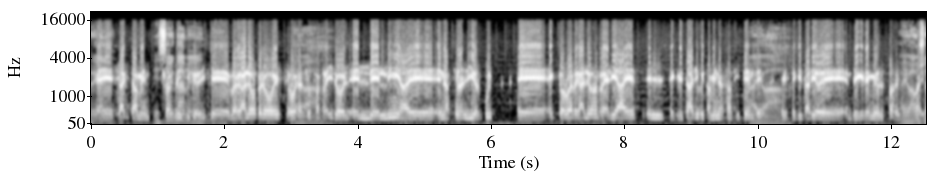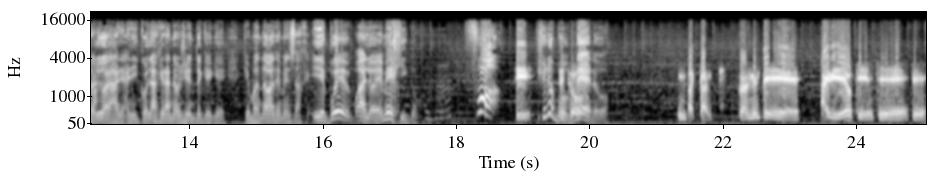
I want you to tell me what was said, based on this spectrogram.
Exactamente. Yo al Exactamente. principio dije Vergaló, pero es Horacio Ferreiro, el, el de línea de Nacional Liverpool. Eh, Héctor Vergaló en realidad es el secretario, que también es asistente, el secretario de, de gremio de los árbitros. Ahí va, un Ahí va. saludo a, a Nicolás, gran oyente que, que, que mandaba este mensaje. Y después, a lo de México. ¡Fua! Sí, Yo no puedo creer. vos. impactante. Realmente eh, hay videos que, que, que,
